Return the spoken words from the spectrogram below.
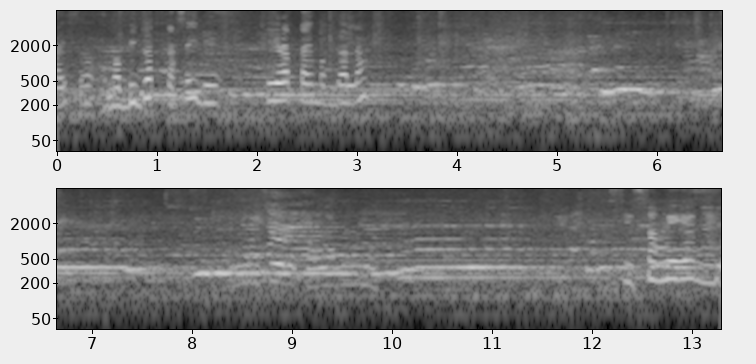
Mga rice, oh. mabigat kasi. Di, hirap tayo magdala. Sesame yan eh.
